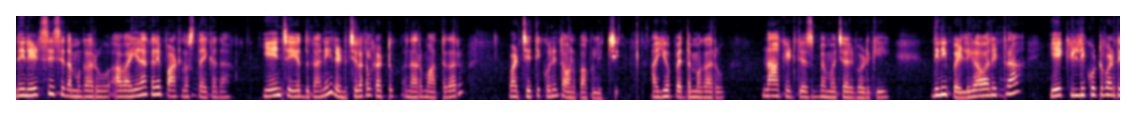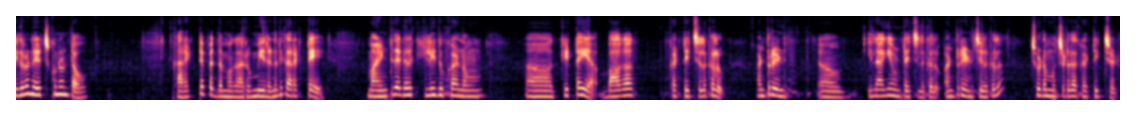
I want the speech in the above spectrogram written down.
నేను ఏడ్చేసేది చేసేది అమ్మగారు అవి అయినాకనే పాటలు వస్తాయి కదా. ఏం చేయొద్దు కానీ రెండు చిలకలు కట్టు అన్నారు మా అత్తగారు. వాడి చేతి కొని తమలపాకులు ఇచ్చి అయ్యో పెద్దమ్మగారు నాకెటి తెలుసు బ్రహ్మచారి గోడికి? దీనికి పెళ్ళి కావాలిట్రా? ఏ కిళ్ళి కొట్టు వాడి దగ్గర నేర్చుకుని ఉంటావు కరెక్టే పెద్దమ్మగారు మీరన్నది కరెక్టే. మా ఇంటి దగ్గర కిళ్ళి దుకాణం కిట్టయ్య బాగా కట్టే చిలకలు అంటూ రెండు ఇలాగే ఉంటాయి చిలకలు అంటూ రెండు చిలకలు చూడముచ్చటగా కట్టించాడు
